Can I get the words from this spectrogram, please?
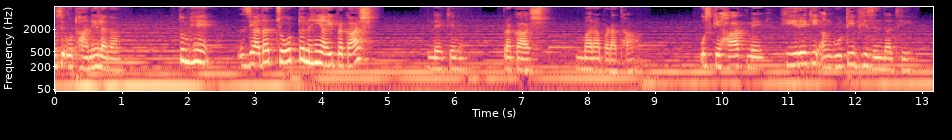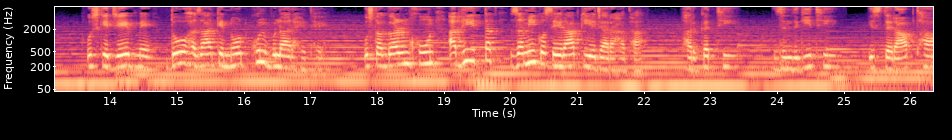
उसे उठाने लगा। तुम्हें ज़्यादा चोट तो नहीं आई प्रकाश? लेकिन प्रकाश मरा पड़ा था। उसके हाथ में हीरे की अंगूठी भी ज़िंदा थी। उसके जेब में दो हज़ार के नोट कुल बुला रहे थे। उसका गर्म खून अभी तक जमी को सैराब किए जा रहा था। हरकत थी, ज़िंदगी थी इस्तेराब था,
